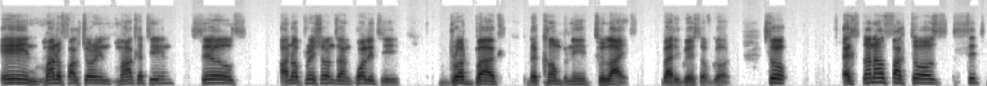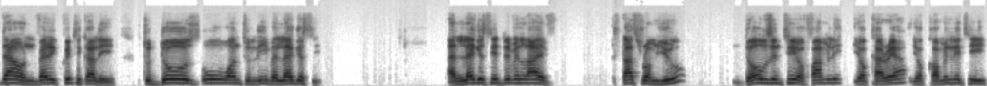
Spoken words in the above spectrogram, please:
in manufacturing, marketing, sales, and operations and quality brought back the company to life by the grace of God. So, external factors sit down very critically to those who want to leave a legacy. A legacy driven life starts from you, delves into your family, your career, your community,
